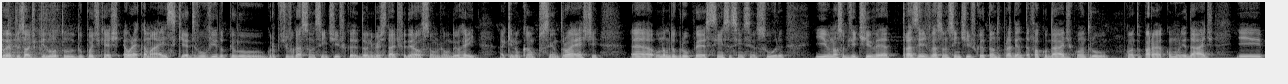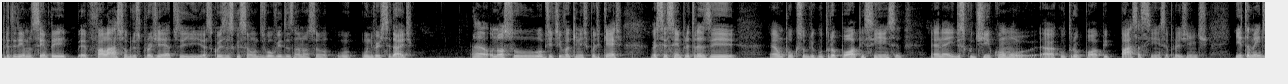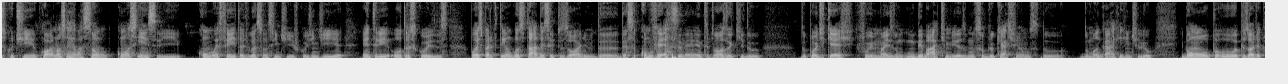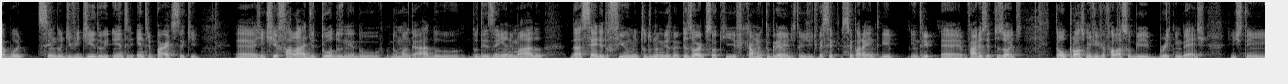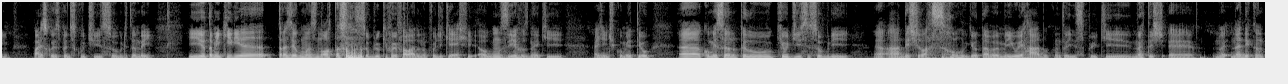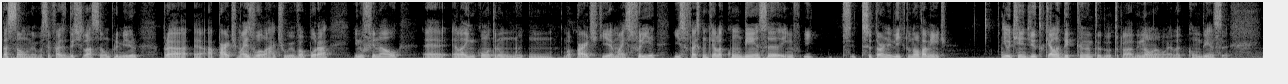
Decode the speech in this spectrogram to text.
foi o episódio piloto do podcast Eureka Mais, que é desenvolvido pelo Grupo de Divulgação Científica da Universidade Federal São João del Rei, aqui no campus Centro-Oeste. É, o nome do grupo é Ciência Sem Censura e o nosso objetivo é trazer divulgação científica tanto para dentro da faculdade quanto, quanto para a comunidade e pretendemos sempre é, falar sobre os projetos e as coisas que são desenvolvidas na nossa universidade. É, o nosso objetivo aqui neste podcast vai ser sempre trazer é, um pouco sobre cultura pop e ciência, é, né, e discutir como a cultura pop passa a ciência pra gente, e também discutir qual a nossa relação com a ciência e como é feita a divulgação científica hoje em dia, entre outras coisas. Bom, espero que tenham gostado desse episódio, da, dessa conversa né, entre nós aqui do, do podcast, que foi mais um, um debate mesmo sobre o que achamos do, do mangá que a gente leu. E bom, o, o episódio acabou sendo dividido entre, entre partes aqui. É, a gente ia falar de todos, né, do, do mangá, do, do desenho animado, da série, do filme, tudo no mesmo episódio, só que ia ficar muito grande. Então a gente vai se- separar entre, entre é, vários episódios. Então o próximo a gente vai falar sobre Breaking Bad. A gente tem várias coisas para discutir sobre também. E eu também queria trazer algumas notas sobre o que foi falado no podcast, alguns erros né, que a gente cometeu. Ah, começando pelo que eu disse sobre a, a destilação, que eu estava meio errado quanto a isso, porque não é, é, não é, não é decantação, né? Você faz a destilação primeiro para a parte mais volátil evaporar e no final é, ela encontra um- um- uma parte que é mais fria e isso faz com que ela condensa em- e se, se torne líquido novamente. E eu tinha dito que ela decanta do outro lado. E não, não, ela condensa.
